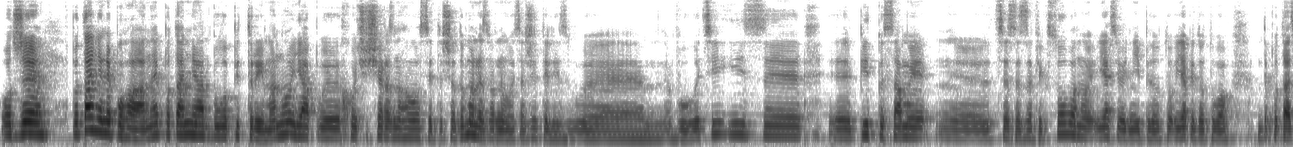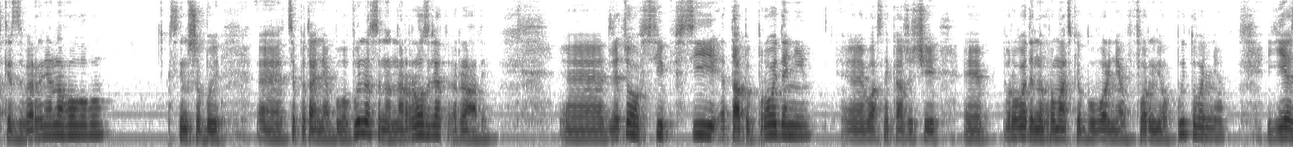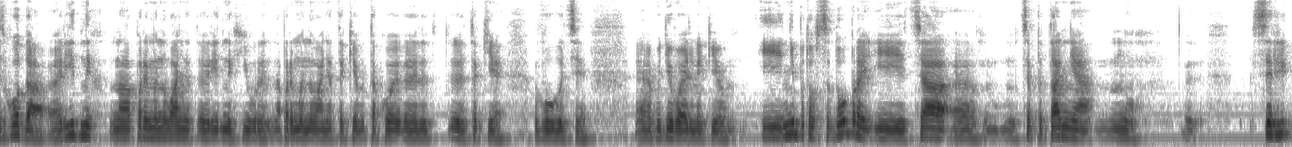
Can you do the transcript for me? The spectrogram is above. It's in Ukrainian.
Отже, питання непогане, питання було підтримано. Я е, хочу ще раз наголосити, що до мене звернулися жителі з е, вулиці із е, підписами. Це все зафіксовано. Я сьогодні я підготував депутатське звернення на голову з тим, щоб це питання було винесено на розгляд ради. Для цього всі, всі етапи пройдені. Е, Власне кажучи, е, проведено громадське обговорення в формі опитування. Є згода рідних на перейменування рідних Юри, на перейменування таке, такої, е, е, таке вулиці е, будівельників. І нібито все добре, і ця, е, це питання ну, е,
